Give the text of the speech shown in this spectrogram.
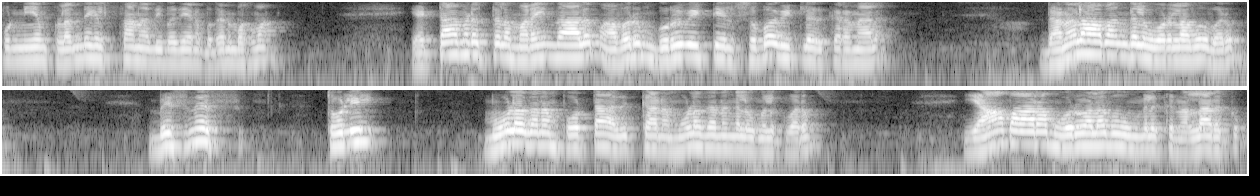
புண்ணியம் குழந்தைகள் ஸ்தான அதிபதியான புதன் பகவான். எட்டாம் இடத்துல மறைந்தாலும் அவரும் குரு வீட்டில் சுப வீட்டில் இருக்கிறனால தனலாபங்கள் ஓரளவு வரும். பிஸ்னஸ் தொழில் மூலதனம் போட்டால் அதுக்கான மூலதனங்கள் உங்களுக்கு வரும். வியாபாரம் ஓரளவு உங்களுக்கு நல்லா இருக்கும்.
